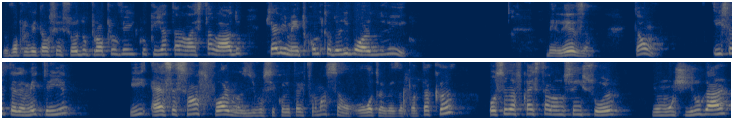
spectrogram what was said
Eu vou aproveitar o sensor do próprio veículo que já está lá instalado, que alimenta o computador de bordo do veículo. Beleza? Então, isso é telemetria e essas são as formas de você coletar informação, ou através da porta CAN, ou você vai ficar instalando sensor em um monte de lugar,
